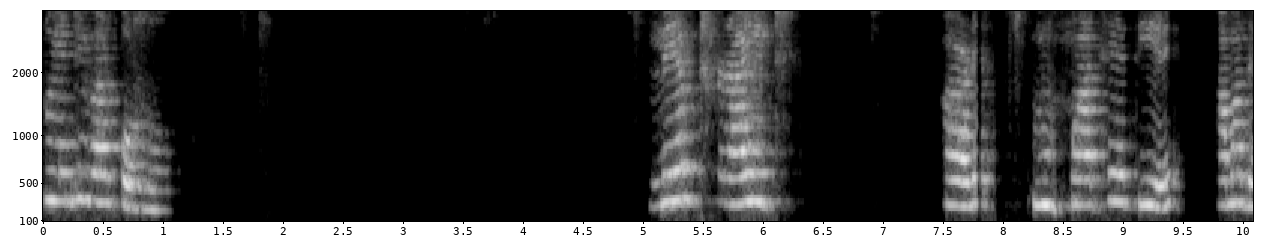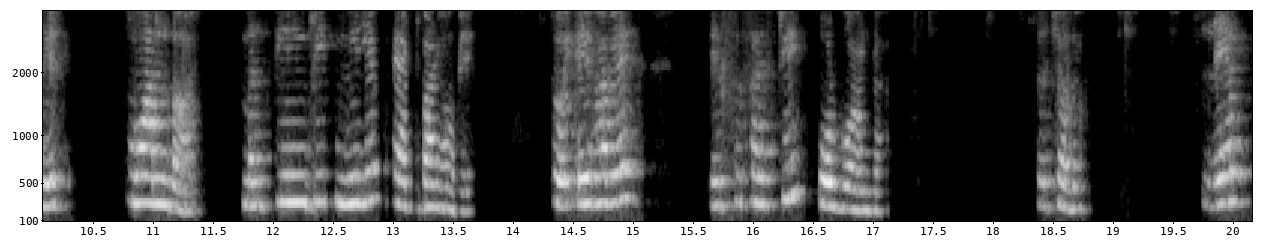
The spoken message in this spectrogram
টোয়েন্টি বার করব। লেফট রাইট আর মাঝে দিয়ে আমাদের ওয়ান বার। মানে তিন দিক মিলে একবার হবে। তো এইভাবে এক্সারসাইজটি করব আমরা। তো চলো। Left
